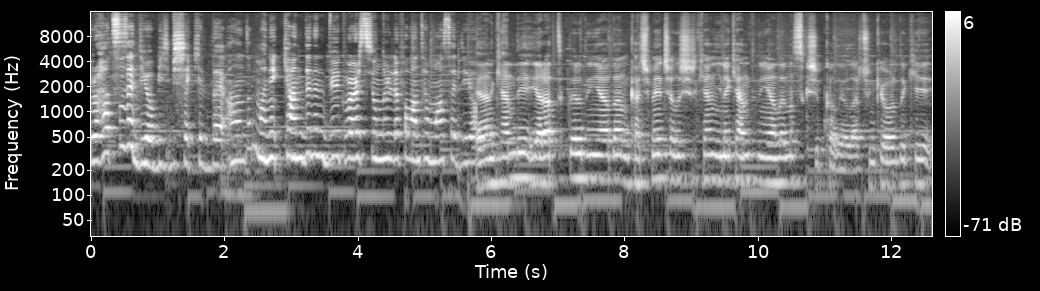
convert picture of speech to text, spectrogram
rahatsız ediyor bir, bir şekilde anladın mı? Hani kendinin büyük versiyonuyla falan temas ediyor. Yani kendi yarattıkları dünyadan kaçmaya çalışırken yine kendi dünyalarına sıkışıp kalıyorlar. Çünkü oradaki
